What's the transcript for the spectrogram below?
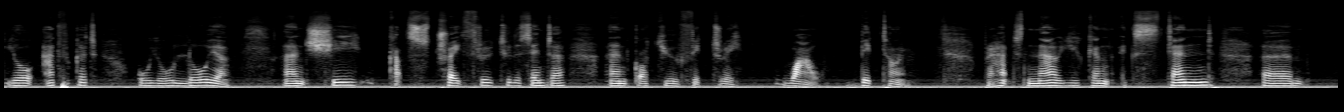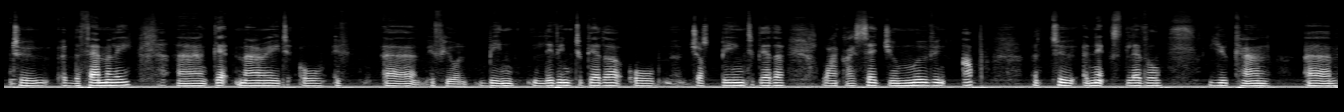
your advocate or your lawyer and she cut straight through to the center and got you victory. Wow. Big time. Perhaps now you can extend um, to the family and get married or if uh, if you're been living together or just being together like I said you're moving up uh, to a next level you can um,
